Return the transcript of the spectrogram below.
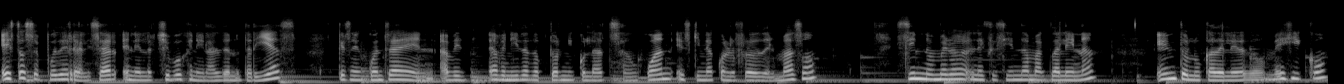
Esto se puede realizar en el Archivo General de Notarías, que se encuentra en Avenida Doctor Nicolás San Juan, esquina con Alfredo del Mazo, sin número en la ex Hacienda Magdalena, en Toluca del Lerdo, México,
